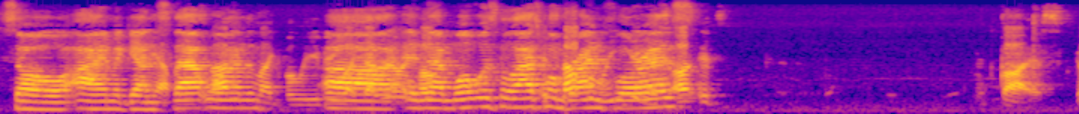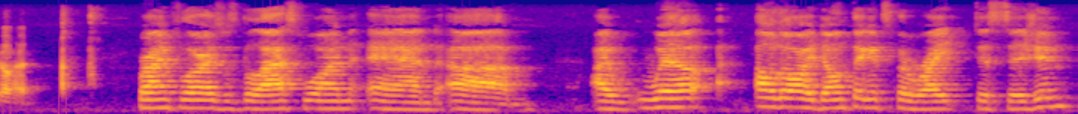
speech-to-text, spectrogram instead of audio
So I'm against Yeah, that it's not one. even like believing. uh, like I really and hope- then what was the last it's one? Brian believing, Flores. It's, uh, it's, it's bias. Go ahead. Brian Flores was the last one, and um, I will. Although I don't think it's the right decision,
